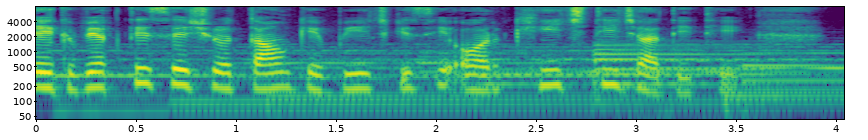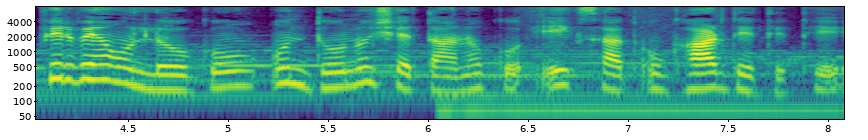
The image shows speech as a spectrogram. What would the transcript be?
एक व्यक्ति से श्रोताओं के बीच किसी और खींच दी जाती थी। फिर वह उन लोगों, उन दोनों शैतानों को एक साथ उघाड़ देते थे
